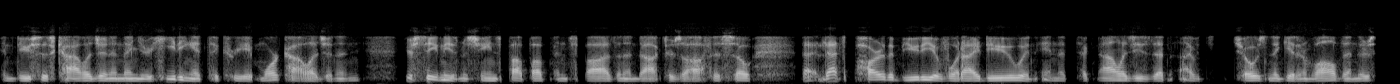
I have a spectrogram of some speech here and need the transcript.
induces collagen, and then you're heating it to create more collagen. And you're seeing these machines pop up in spas and in doctor's office. So that, that's part of the beauty of what I do and, and the technologies that I've chosen to get involved in. There's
